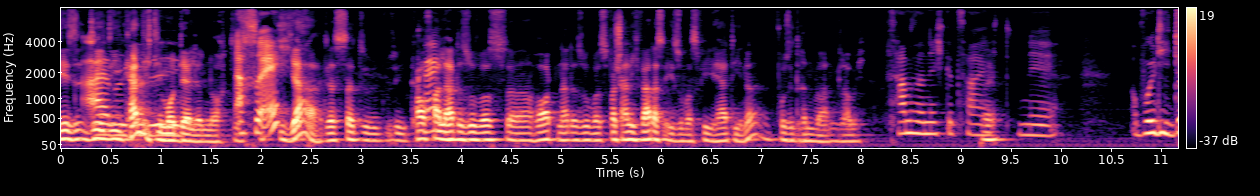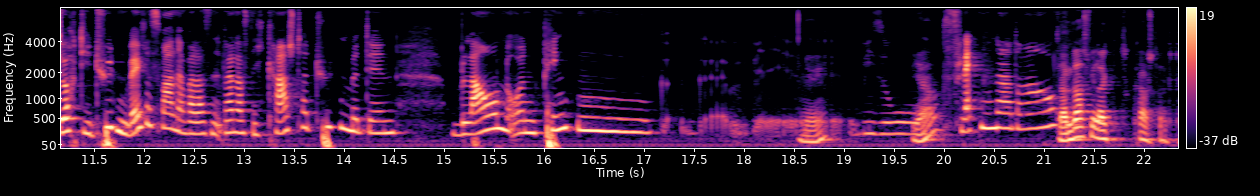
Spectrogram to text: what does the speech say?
die, die, Also die kannte ich, die die- Modelle noch. Das, Ach so, echt? Ja, das hat, die Kaufhalle hatte sowas, äh, Horten hatte sowas. Wahrscheinlich war das eh sowas wie Hertie, ne? Wo sie drin waren, glaube ich. Das haben sie nicht gezeigt. Nee. Obwohl die doch die Tüten, welches waren? War das, waren das nicht Karstadt-Tüten mit den blauen und pinken, Nee. wie so Ja? Flecken da drauf? Dann war es vielleicht Karstadt.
